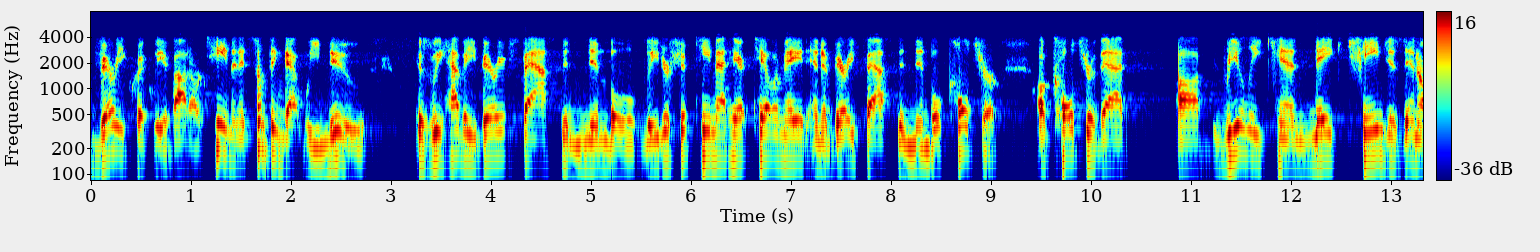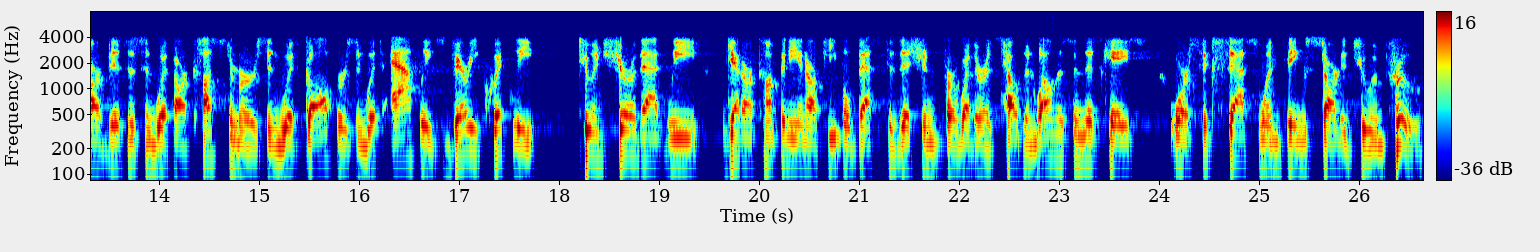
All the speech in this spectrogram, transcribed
very quickly about our team, and it's something that we knew, is we have a very fast and nimble leadership team at TaylorMade and a very fast and nimble culture, a culture that uh, really can make changes in our business and with our customers and with golfers and with athletes very quickly to ensure that we get our company and our people best positioned for whether it's health and wellness in this case or success when things started to improve.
